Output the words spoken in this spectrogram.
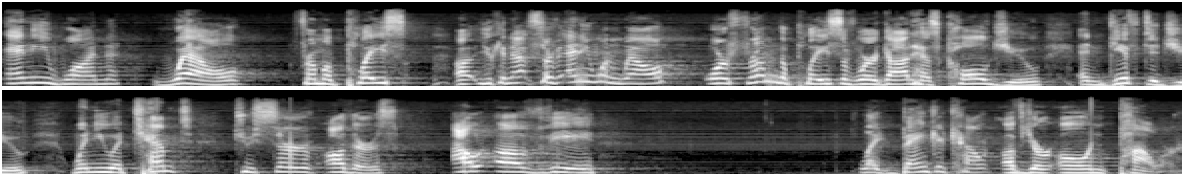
anyone well from a place, uh, you cannot serve anyone well or from the place of where God has called you and gifted you when you attempt to serve others out of the like bank account of your own power.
